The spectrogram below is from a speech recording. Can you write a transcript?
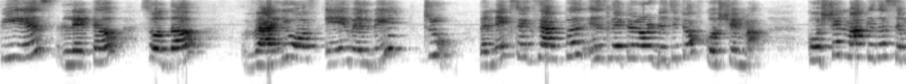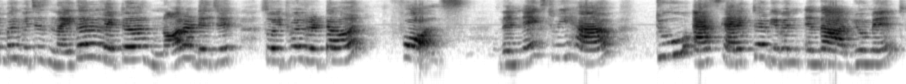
p is letter so the value of a will be true. The next example is letter or digit of question mark. Question mark is a symbol which is neither a letter nor a digit. So it will return false. Then next we have 2 as character given in the argument.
